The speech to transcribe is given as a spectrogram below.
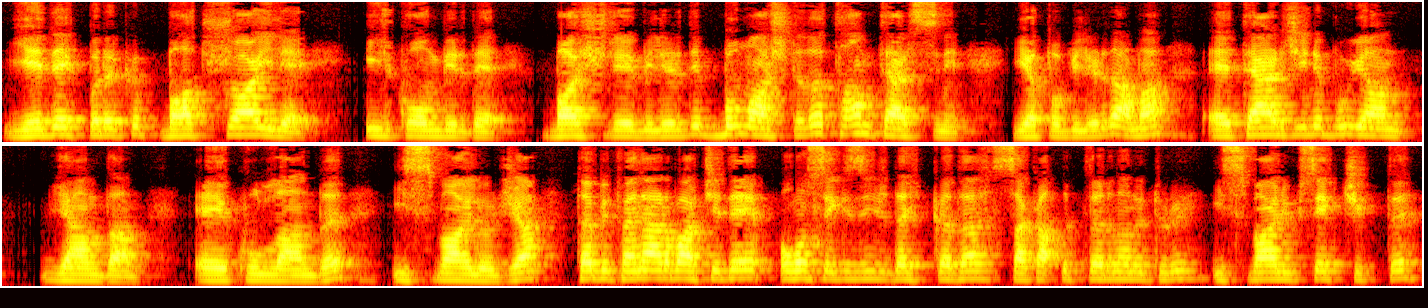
yedek bırakıp Batshuayi ile ilk 11'de başlayabilirdi. Bu maçta da tam tersini yapabilirdi ama e, tercihini bu yan, yandan e, kullandı İsmail Hoca. Tabii Fenerbahçe'de 18. dakikada sakatlıklarından ötürü İsmail Yüksek çıktı.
